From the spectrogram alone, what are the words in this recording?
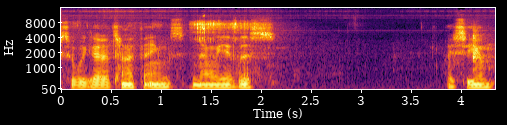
so we got a ton of things. Now we have this. I see him.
